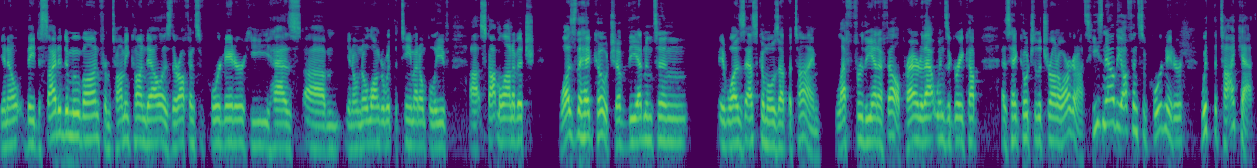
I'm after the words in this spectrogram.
You know, they decided to move on from Tommy Condell as their offensive coordinator. He has, um, you know, no longer with the team, I don't believe. Uh, Scott Milanovich was the head coach of the Edmonton, it was Eskimos at the time, left for the NFL. Prior to that, wins a Grey Cup as head coach of the Toronto Argonauts. He's now the offensive coordinator with the Ticats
